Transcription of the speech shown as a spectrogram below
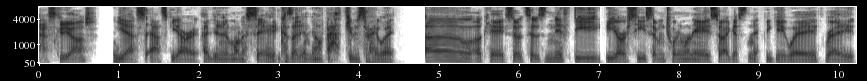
ASCII art? Yes, ASCII art. I didn't want to say it because I didn't know if ASCII was the right way. Oh, okay. So it says Nifty ERC 721A. So I guess Nifty Gateway, right?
